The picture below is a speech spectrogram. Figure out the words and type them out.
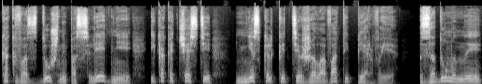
как воздушны последние и как отчасти несколько тяжеловаты первые. Задуманные,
